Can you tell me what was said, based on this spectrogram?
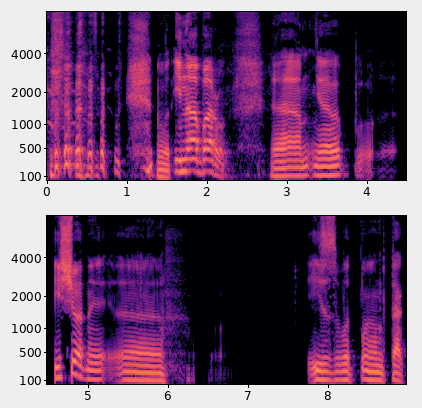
И наоборот. Э, э, Еще одна э, из вот так,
